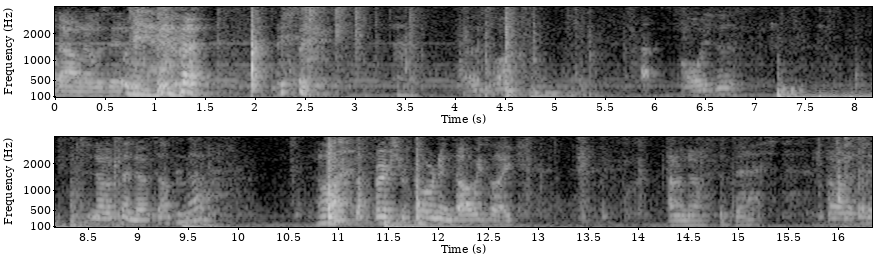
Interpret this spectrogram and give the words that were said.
down. That was it. that was fun. Always is. You know if I know something though? Huh? The first recording's always like, I don't know, the best. I want to say.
